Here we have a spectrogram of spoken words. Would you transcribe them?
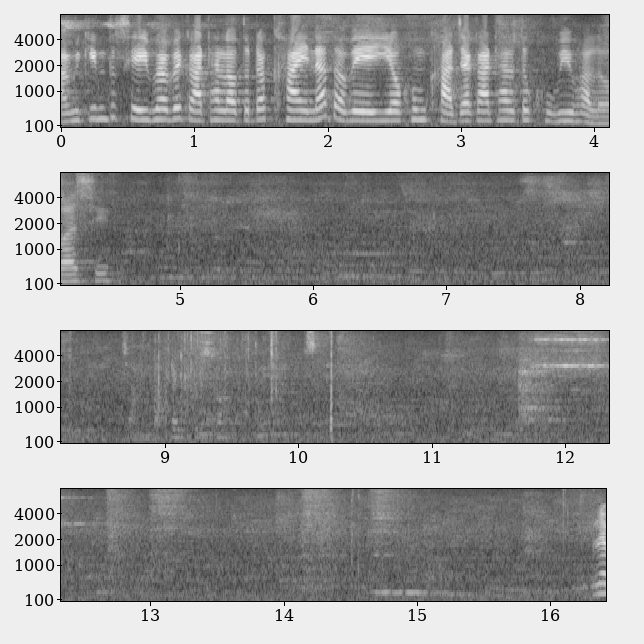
আমি কিন্তু সেইভাবে কাঁঠাল অতটা খাই না তবে এই রকম খাজা কাঁঠাল তো খুবই ভালোবাসি চামড়াটা একটু শক্ত হয়ে গেছে। না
